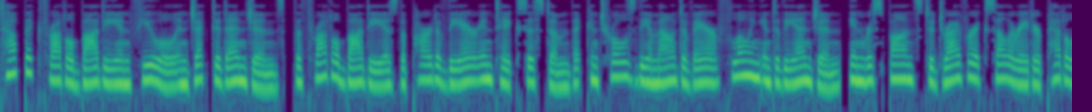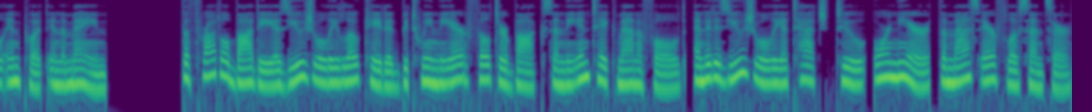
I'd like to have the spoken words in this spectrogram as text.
Topic throttle body In fuel-injected engines, the throttle body is the part of the air intake system that controls the amount of air flowing into the engine, in response to driver accelerator pedal input in the main. The throttle body is usually located between the air filter box and the intake manifold, and it is usually attached to, or near, the mass airflow sensor.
